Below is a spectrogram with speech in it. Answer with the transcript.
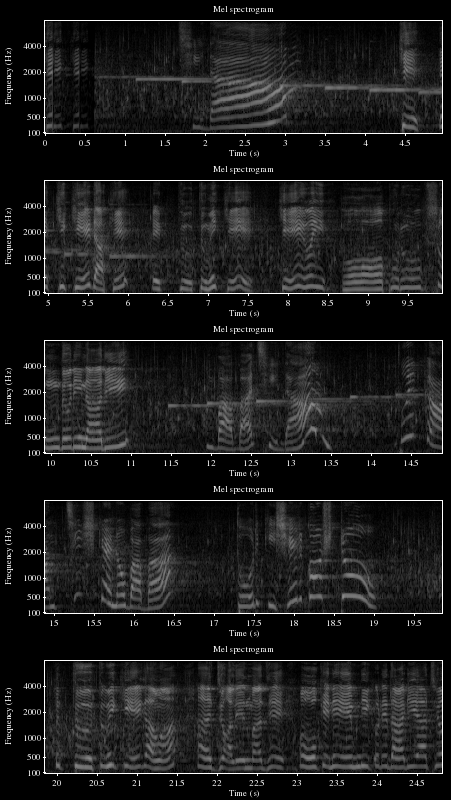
কে কে ছিদাম। কে কি কে ডাকে? তুমি কে? কে ওই অপরূপ সুন্দরী নারী? বাবা ছিদাম তুই কাঁদছিস কেন বাবা? তোর কিসের কষ্ট? তুমি কে গামা জলের মাঝে ওকে নিয়ে এমনি করে দাঁড়িয়ে আছো?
